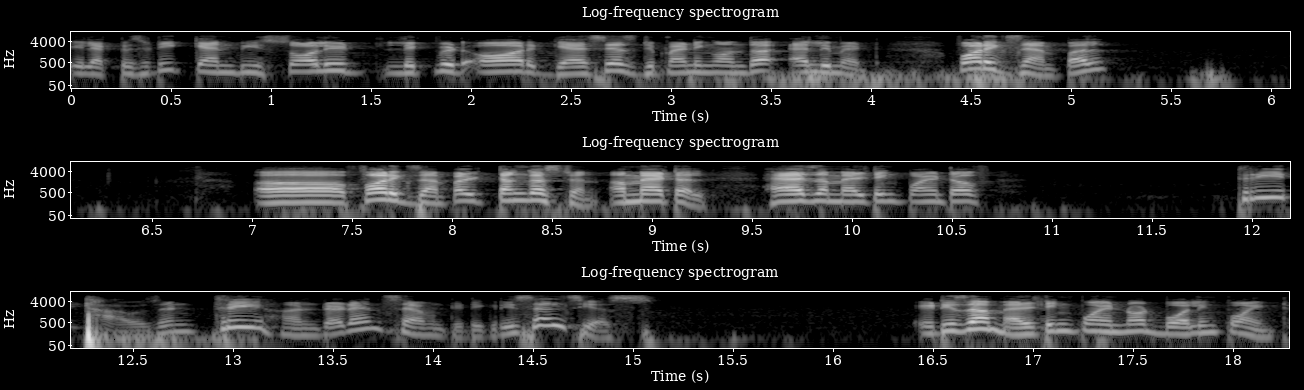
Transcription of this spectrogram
electricity, can be solid, liquid or gaseous depending on the element. For example, uh, for example, tungsten, a metal, has a melting point of 3370 degrees Celsius. It is a melting point, not boiling point.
